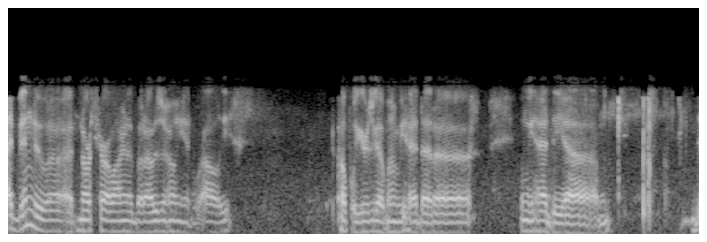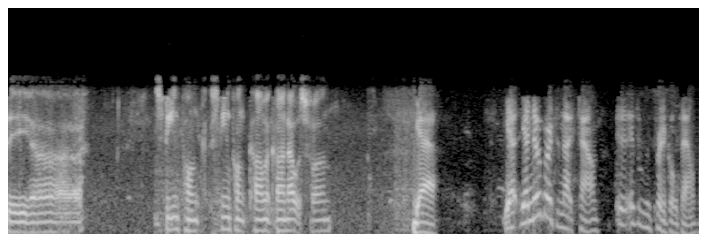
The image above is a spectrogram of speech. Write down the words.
I've been to uh North Carolina, but I was only in Raleigh a couple years ago when we had that uh when we had the um the uh steampunk steampunk comic con. That was fun. Yeah. Yeah, yeah. Newburgh's a nice town. It- It's a pretty cool town.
